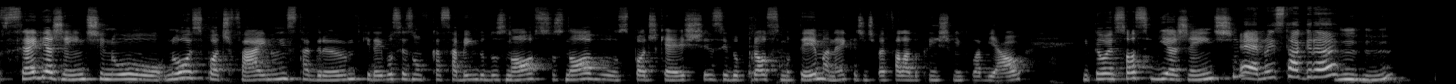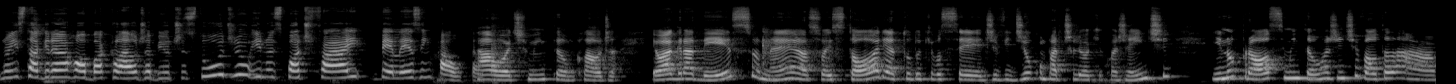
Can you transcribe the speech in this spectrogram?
segue a gente no, no Spotify, no Instagram, que daí vocês vão ficar sabendo dos nossos novos podcasts e do próximo tema, né? Que a gente vai falar do preenchimento labial. Então é só seguir a gente. É, no Instagram. Uhum. No Instagram, arroba Cláudia Beauty Studio e no Spotify, Beleza em Pauta. Tá ótimo, então, Cláudia. Eu agradeço, né, a sua história, tudo que você dividiu, compartilhou aqui com a gente. E no próximo, então, a gente volta a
